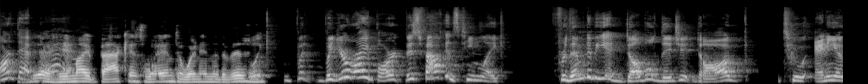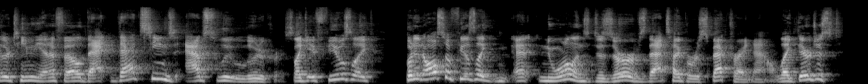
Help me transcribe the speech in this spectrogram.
aren't that Yeah, bad. he might back his way into winning the division. Like, but but you're right, Bart. This Falcons team, like, for them to be a double digit dog to any other team in the NFL, that that seems absolutely ludicrous. Like, it feels like, but it also feels like uh, New Orleans deserves that type of respect right now. Like, they're just.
